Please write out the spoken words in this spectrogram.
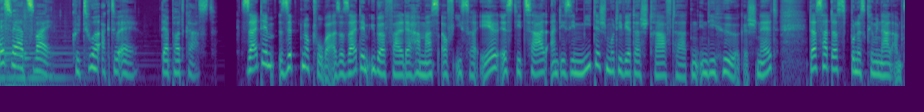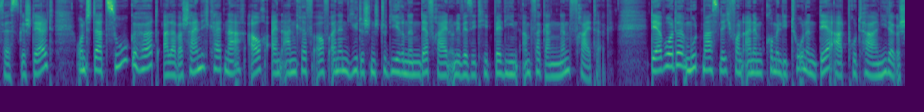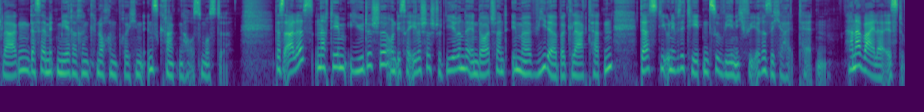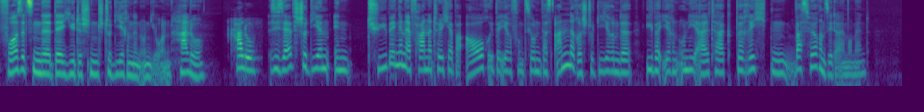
SWR 2, Kultur aktuell, der Podcast. Seit dem 7. Oktober, also seit dem Überfall der Hamas auf Israel, ist die Zahl antisemitisch motivierter Straftaten in die Höhe geschnellt. Das hat das Bundeskriminalamt festgestellt. Und dazu gehört aller Wahrscheinlichkeit nach auch ein Angriff auf einen jüdischen Studierenden der Freien Universität Berlin am vergangenen Freitag. Der wurde mutmaßlich von einem Kommilitonen derart brutal niedergeschlagen, dass er mit mehreren Knochenbrüchen ins Krankenhaus musste. Das alles, nachdem jüdische und israelische Studierende in Deutschland immer wieder beklagt hatten, dass die Universitäten zu wenig für ihre Sicherheit täten. Hanna Weiler ist Vorsitzende der Jüdischen Studierendenunion. Hallo. Hallo. Sie selbst studieren in Tübingen, erfahren natürlich aber auch über Ihre Funktion, was andere Studierende über ihren Uni-Alltag berichten. Was hören Sie da im Moment?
